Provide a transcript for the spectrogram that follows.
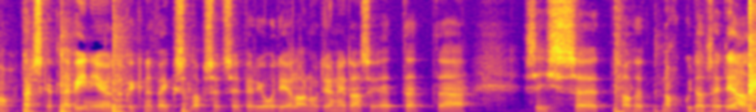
noh, värskelt läbi nii-öelda kõik need väiksed lapsed, see perioodi elanud ja nii edasi, et, et äh, siis saadet, noh, kui ta sai teada,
